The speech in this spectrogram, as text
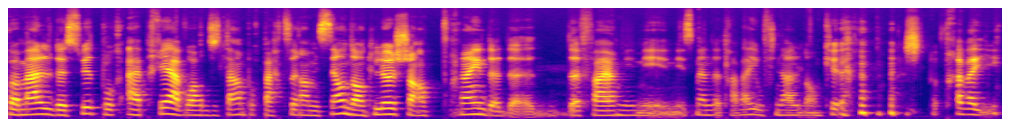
pas mal de suite pour après avoir du temps pour partir en mission. Donc là, je suis en train de, de, de faire mes, mes, mes semaines de travail au final. Donc, je dois travailler.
